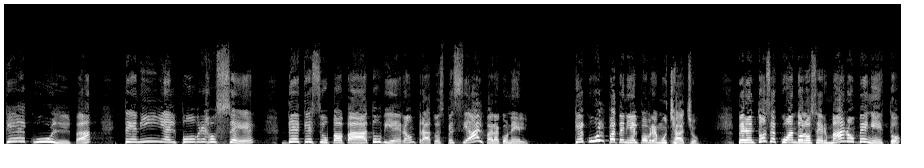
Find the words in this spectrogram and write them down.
¿qué culpa tenía el pobre José de que su papá tuviera un trato especial para con él. ¿Qué culpa tenía el pobre muchacho? Pero entonces cuando los hermanos ven esto,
